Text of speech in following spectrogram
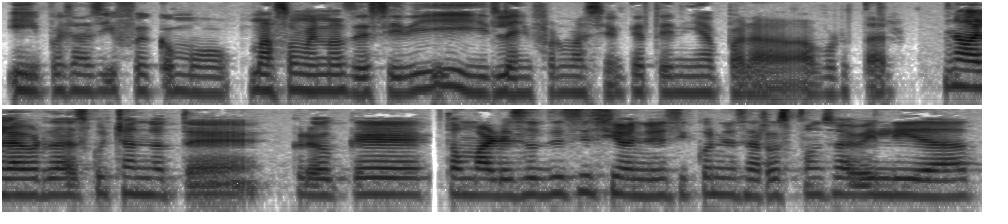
y pues así fue como más o menos decidí y la información que tenía para abortar. No, la verdad, escuchándote, creo que tomar esas decisiones y con esa responsabilidad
